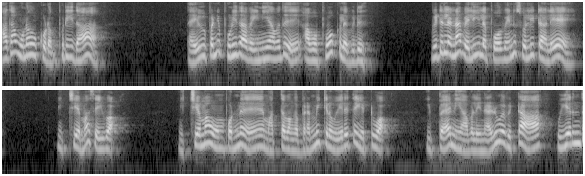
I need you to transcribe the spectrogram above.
அதான் உணவு கூடம். புரியுதா? தயவு பண்ணி புனிதாவை இனியாவது அவள் போக்கில் விடு. விடலைன்னா வெளியில் போவேன்னு சொல்லிட்டாளே. நிச்சயமாக செய்வா. நிச்சயமாக உன் பொண்ணு மற்றவங்க பிரமிக்கிற உயரத்தை எட்டுவா. இப்போ நீ அவளை நழுவ விட்டால் உயர்ந்த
